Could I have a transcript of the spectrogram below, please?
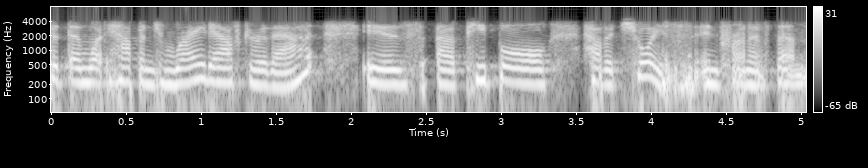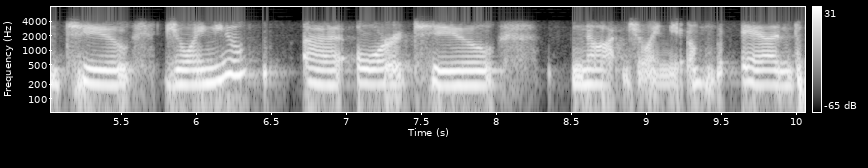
But then what happens right after that is uh, people have a choice in front of them to join you uh, or to not join you. And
